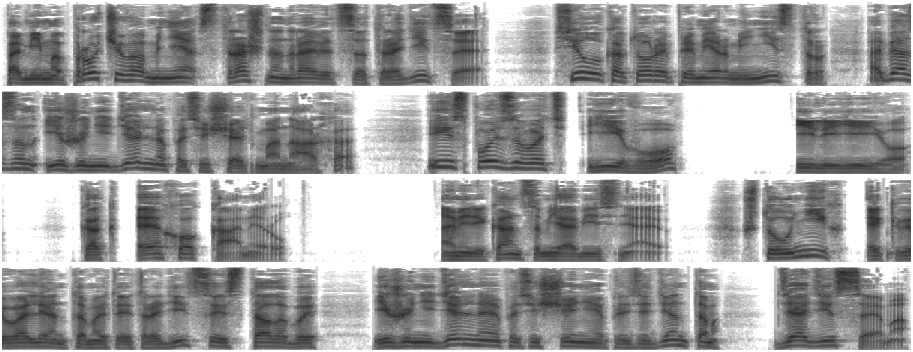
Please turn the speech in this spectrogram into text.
Помимо прочего, мне страшно нравится традиция, в силу которой премьер-министр обязан еженедельно посещать монарха, и использовать его или ее как эхо-камеру. Американцам я объясняю, что у них эквивалентом этой традиции стало бы еженедельное посещение президентом дяди Сэма,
